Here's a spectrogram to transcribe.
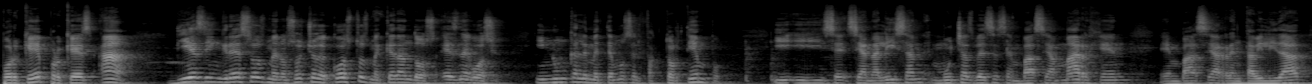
¿Por qué? Porque es, ah, 10 de ingresos menos 8 de costos, me quedan 2, es negocio. Y nunca le metemos el factor tiempo. Y, y se, se analizan muchas veces en base a margen, en base a rentabilidad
